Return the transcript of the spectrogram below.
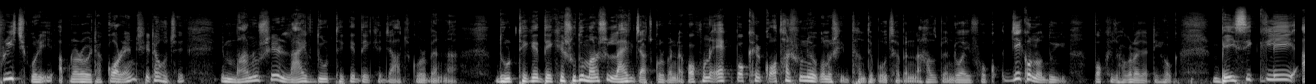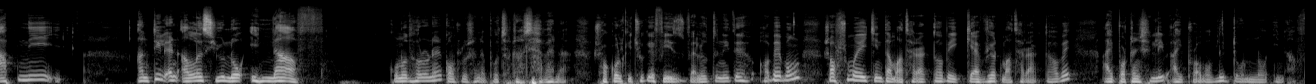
প্রিচ করি, আপনারাও এটা করেন, সেটা হচ্ছে যে মানুষের লাইফ দূর থেকে দেখে জাজ করবেন না। দূর থেকে দেখে শুধু মানুষের লাইফ জাজ করবেন না, কখনো এক পক্ষের কথা শুনেও কোনো সিদ্ধান্তে পৌঁছাবেন না হাজব্যান্ড ওয়াইফ হোক, যে কোনো দুই পক্ষে ঝগড়াঝাটি হোক। বেসিকলি আপনি until and unless you know enough কোনো ধরনের কনক্লুশনে পৌঁছানো যাবে না। সকল কিছুকে ফিজ ভ্যালুতে নিতে হবে এবং সবসময় এই চিন্তা মাথায় রাখতে হবে, এই ক্যাভিয়ট মাথায় রাখতে হবে I potentially I probably don't know enough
